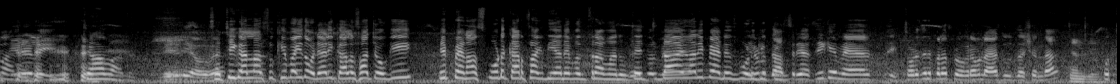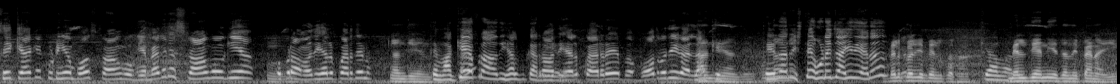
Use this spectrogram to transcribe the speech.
ਬਾਤ ਹੈ ਕੀ ਬਾਤ ਹੈ। ਸੱਚੀ ਗੱਲ ਆ ਸੁਖੀ ਭਾਈ ਤੁਹਾਡੇ ਵਾਲੀ ਗੱਲ ਸੱਚ ਹੋ ਗਈ ਇਹ ਭੈਣਾਂ ਸਪੋਰਟ ਕਰ ਸਕਦੀਆਂ ਨੇ ਬੰਤਰਾਵਾਂ ਨੂੰ। ਤੇ ਜਿੱਦਾਂ ਇਹਨਾਂ ਦੀ ਭੈਣ ਨੇ ਸਪੋਰਟ ਕੀਤੀ। ਦੱਸ ਰਿਹਾ ਸੀ ਕਿ ਮੈਂ ਥੋੜੇ ਦਿਨ ਪਹਿਲਾਂ ਪ੍ਰੋਗਰਾਮ ਲਾਇਆ ਦੂਰਦਰਸ਼ਨ ਦਾ। ਉੱਥੇ ਕਿਹਾ ਕਿ ਕੁੜੀਆਂ ਬਹੁਤ ਸਟਰੋਂਗ ਹੋ ਗਈਆਂ। ਮੈਂ ਕਿਹਾ ਜੇ ਸਟਰੋਂਗ ਹੋ ਗਈਆਂ ਉਹ ਭਰਾਵਾਂ ਦੀ ਹੈਲਪ ਕਰ ਦੇਣ। ਹਾਂਜੀ ਤੇ ਵਾਕਈ ਭਰਾ ਦੀ ਹੈਲਪ ਕਰ ਭਰਾ ਰਹੀ ਦੀ ਹੈ ਹੈਲਪ ਕਰ ਰਹੇ ਬਹੁਤ ਵਧੀਆ ਗੱਲ ਆ। ਹਾਂਜੀ ਹਾਂਜੀ। ਇਹਦਾ ਰਿਸ਼ਤੇ ਹੋਣੇ ਚਾਹੀਦੇ ਆ ਨਾ। ਬਿਲਕੁਲ ਜੀ ਬਿਲਕੁਲ ਹਾਂ। ਕੀ ਬਾਤ। ਮਿਲਦੀਆਂ ਨਹੀਂ ਇਦਾਂ ਦੀ ਭੈਣਾਂ ਜੀ।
